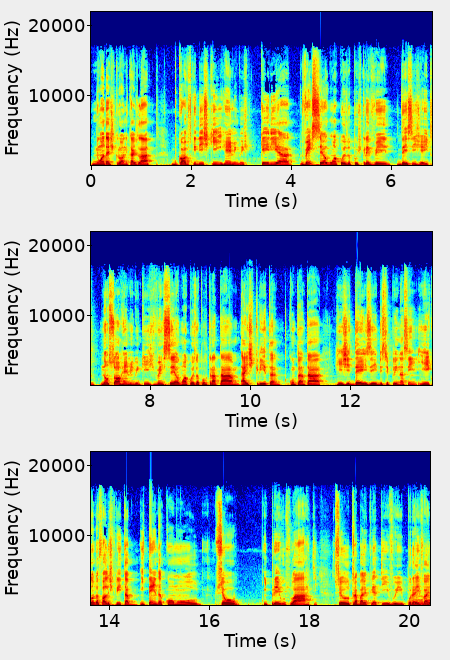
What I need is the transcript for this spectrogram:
Numa das crônicas lá, Bukowski diz que Hemingway queria vencer alguma coisa por escrever desse jeito. Não só Hemingway quis vencer alguma coisa por tratar a escrita com tanta rigidez e disciplina assim. E quando eu falo escrita, entenda como seu emprego, sua arte, seu trabalho criativo e por aí vai.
